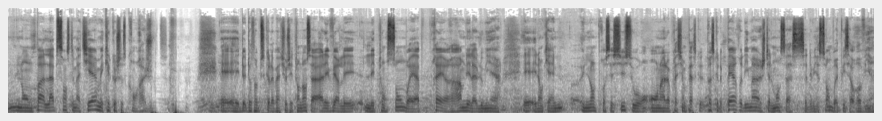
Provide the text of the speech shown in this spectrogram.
non pas l'absence de matière, mais quelque chose qu'on rajoute. Et d'autant plus que la peinture, j'ai tendance à aller vers les, tons sombres et après ramener la lumière. Et, donc il y a une, une long processus où on, a l'impression presque, de perdre l'image tellement ça, ça, devient sombre et puis ça revient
